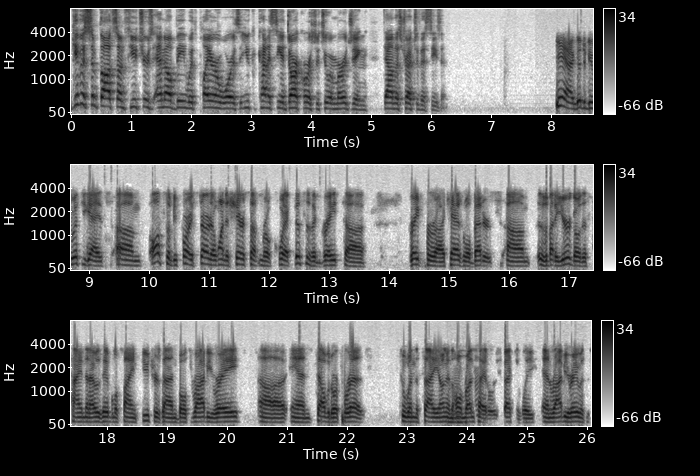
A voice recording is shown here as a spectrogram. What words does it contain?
give us some thoughts on futures MLB with player awards that you could kind of see a dark horse or two emerging down the stretch of this season. Yeah, good to be with you guys. Um, also, before I start, I wanted to share something real quick. This is a great, uh, great for uh, casual betters. Um, it was about a year ago this time that I was able to find futures on both Robbie Ray uh, and Salvador Perez to win the Cy Young and the home run title, respectively. And Robbie Ray was at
